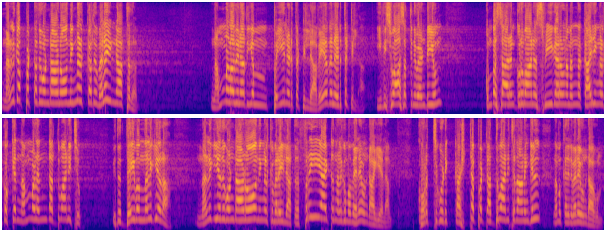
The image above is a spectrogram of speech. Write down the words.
നൽകപ്പെട്ടത് കൊണ്ടാണോ നിങ്ങൾക്കത് വിലയില്ലാത്തത്? നമ്മളതിനധികം പെയിൻ എടുത്തിട്ടില്ല വേദന എടുത്തിട്ടില്ല. ഈ വിശ്വാസത്തിന് വേണ്ടിയും കുംഭസാരം കുർബാന സ്വീകരണം എന്ന കാര്യങ്ങൾക്കൊക്കെ നമ്മൾ എന്ത് അധ്വാനിച്ചു? ഇത് ദൈവം നൽകിയതാ. നൽകിയത് കൊണ്ടാണോ നിങ്ങൾക്ക് വിലയില്ലാത്തത്? ഫ്രീ ആയിട്ട് നൽകുമ്പോൾ വില ഉണ്ടാകിയല്ല കുറച്ചുകൂടി കഷ്ടപ്പെട്ട് അധ്വാനിച്ചതാണെങ്കിൽ നമുക്കതിന് വിലയുണ്ടാകും.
